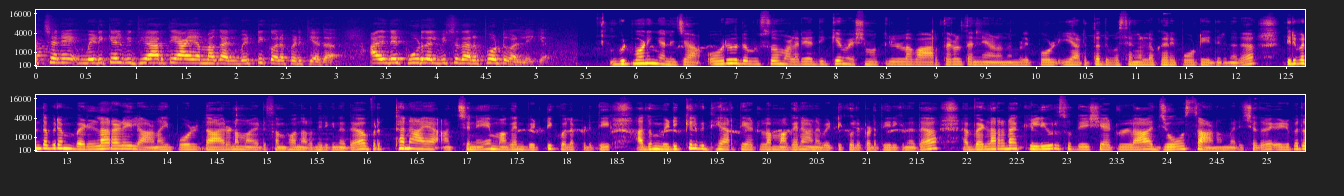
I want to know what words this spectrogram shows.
അച്ഛനെ മെഡിക്കൽ വിദ്യാർത്ഥിയായ മകൻ വെട്ടിക്കൊലപ്പെടുത്തിയത്. അതിന്റെ കൂടുതൽ വിശദ റിപ്പോർട്ടുകളിലേക്ക്. Good morning Anuja. ഓരോ ദിവസവും വളരെയധികം വിഷമത്തിലുള്ള വാർത്തകൾ തന്നെയാണ് നമ്മളിപ്പോൾ ഈ അടുത്ത ദിവസങ്ങളിലൊക്കെ റിപ്പോർട്ട് ചെയ്തിരുന്നത്. തിരുവനന്തപുരം വെള്ളറടയിലാണ് ഇപ്പോൾ ദാരുണമായൊരു സംഭവം നടന്നിരിക്കുന്നത്. വൃദ്ധനായ അച്ഛനെ മകൻ വെട്ടിക്കൊലപ്പെടുത്തി. അതും മെഡിക്കൽ വിദ്യാർത്ഥിയായിട്ടുള്ള മകനാണ് വെട്ടിക്കൊലപ്പെടുത്തിയിരിക്കുന്നത്. വെള്ളറട കിളിയൂർ സ്വദേശിയായിട്ടുള്ള ജോസ് ആണ് മരിച്ചത്. എഴുപത്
